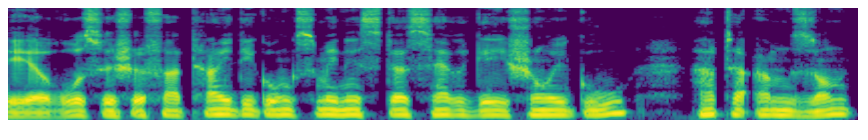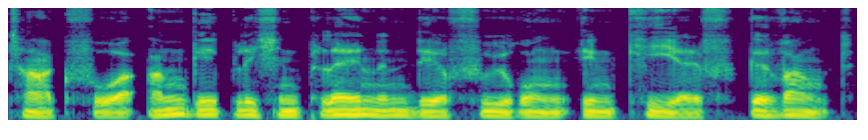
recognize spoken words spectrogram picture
Der russische Verteidigungsminister Sergei Shoigu hatte am Sonntag vor angeblichen Plänen der Führung in Kiew gewarnt.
